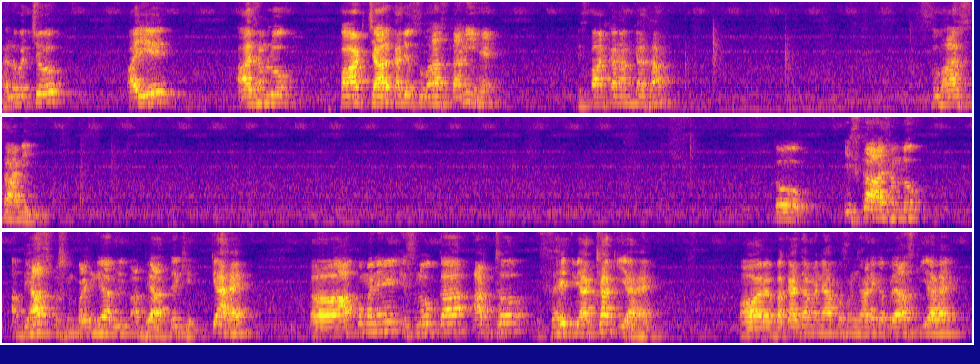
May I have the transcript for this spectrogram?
Hello बच्चों, आइए। आज हम लोग पाठ चार का जो सुभाषतानी है, इस पाठ का नाम क्या था? सुभाषतानी तो इसका आज हम लोग अभ्यास प्रश्न पढ़ेंगे। अभी अभ्यास, देखिए, क्या है? आपको मैंने श्लोक का अर्थ सहित व्याख्या किया है और बकायदा मैंने आपको समझाने का प्रयास किया है।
